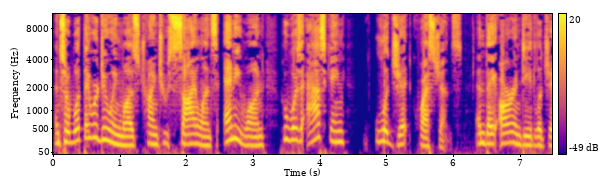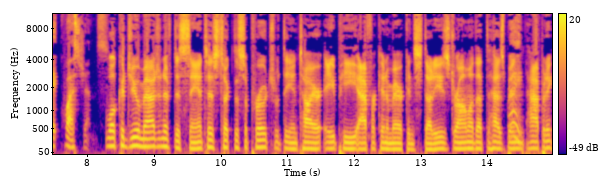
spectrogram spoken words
And so what they were doing was trying to silence anyone who was asking legit questions. And they are indeed legit questions. Well, could you imagine if DeSantis took this approach with the entire AP African American Studies drama that has been Right. happening?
